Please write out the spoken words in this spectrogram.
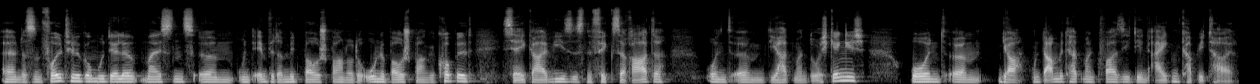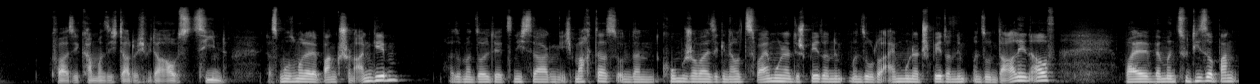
Äh, das sind Volltilgermodelle meistens ähm, und entweder mit Bausparen oder ohne Bausparen gekoppelt. Ist ja egal wie, es ist eine fixe Rate Und ähm, die hat man durchgängig. Und ähm, ja, und damit hat man quasi den Eigenkapital. Quasi kann man sich dadurch wieder rausziehen. Das muss man der Bank schon angeben. Also man sollte jetzt nicht sagen, ich mache das und dann komischerweise genau zwei Monate später nimmt man so oder einen Monat später nimmt man so ein Darlehen auf. Weil wenn man zu dieser Bank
